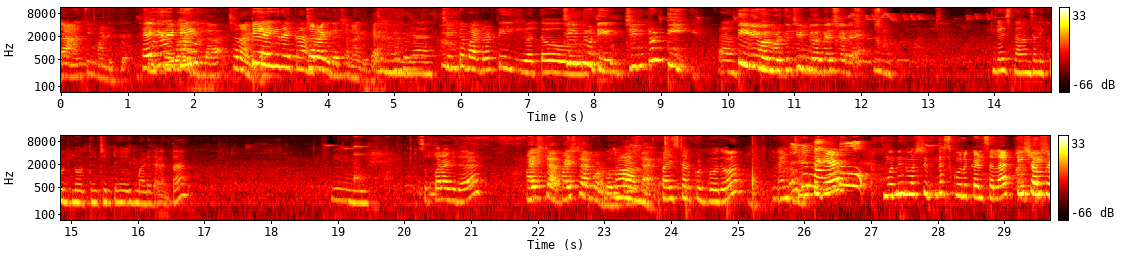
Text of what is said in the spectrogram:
ಇಲ್ಲ ಆಂಟಿ ಮಾಡಿದ್ದು. ಹೇಗಿದೆ ಟೀ? ಇಲ್ಲ ಟೀ ಚೆನ್ನಾಗಿದೆ ಹೇಗಿದೆ ಅಕ್ಕ? ಚೆನ್ನಾಗಿದೆ ಚೆನ್ನಾಗಿದೆ. ಚಿಂಟು ಮಾಡಿರೋ ಟೀ ಇವತ್ತು. Chintu tea Chintu tea. TV ಬಂದ್ಬಿಡ್ತು ಚಿಂಟು ಅಂತ ಅಷ್ಟೇ ಗೈಸ್ ನಾನೊಂದ್ಸಲಿ ಕುಡ್ದು ನೋಡ್ತೀನಿ ಚಿಂಟು ಹೇಗೆ ಮಾಡಿದಾಳೆ ಅಂತ. ಹ್ಞೂ ಸೂಪರ್ ಆಗಿದೆ. ಫೈವ್ ಸ್ಟಾರ್ ಫೈವ್ ಸ್ಟಾರ್ ಕೊಡ್ಬೋದು ಫೈವ್ ಸ್ಟಾರ್ ಫೈವ್ ಸ್ಟಾರ್ ಕೊಡ್ಬೋದು. ಆ್ಯಂಡ್ ಚಿಂಟುಗೆ ಮುಂದಿನ ವರ್ಷದಿಂದ ಸ್ಕೂಲಿಗೆ ಕಳ್ಸಲ್ಲ. Tea shop.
